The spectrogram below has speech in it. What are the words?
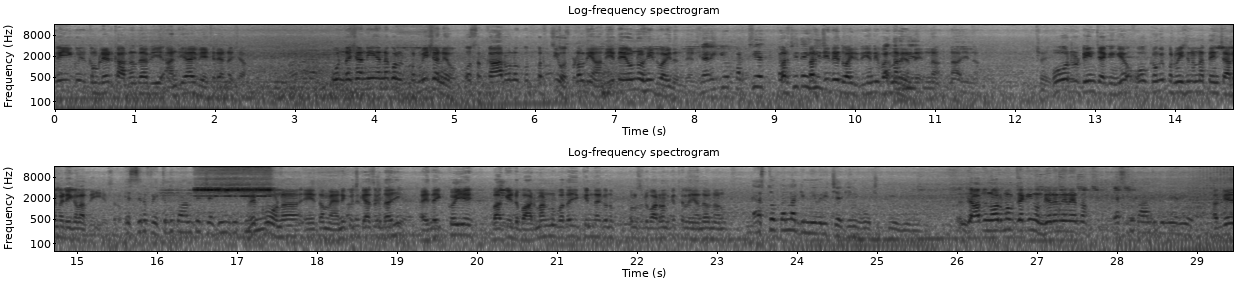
ਕਈ ਕੁਝ ਕੰਪਲੇਂਟ ਕਰ ਦਿੰਦਾ ਵੀ ਹਾਂਜੀ ਆ ਵੇਚ ਰਿਹਾ ਨਸ਼ਾ। ਉਹ ਨਸ਼ਾ ਨਹੀਂ ਇਹਨਾਂ ਕੋਲ ਪਰਮਿਸ਼ਨ ਹੈ ਉਹ। ਸਰਕਾਰ ਵੱਲੋਂ ਕੋਈ ਪਰਚੀ ਹਸਪੀਟਲ ਦੀ ਆਉਂਦੀ ਹੈ ਤੇ ਉਹਨੂੰ ਹੀ ਦਵਾਈ ਦਿੰਦੇ ਨੇ। ਯਾਨੀ ਕਿ ਉਹ ਪਰਚੀ ਪਰਚੀ ਪਰਚੀ ਤੇ ਦਵਾਈ ਦਿੱਤੀ ਜਾਂਦੀ ਵਰਨਾ ਦਿੰਦੇ। ਨਾ ਨਾ ਜੀ ਨਾ। ਉਹ ਰੂਟੀਨ ਚੈਕਿੰਗ ਹੈ। ਉਹ ਕਿਉਂਕਿ ਪਰਮਿਸ਼ਨ ਉਹਨਾਂ ਤਿੰਨ ਚਾਰ ਮੈਡੀਕਲਾਂ ਦੀ ਹੈ ਸਿਰਫ। ਇਹ ਸਿਰਫ ਇੱਕ ਦੁਕਾਨ ਤੇ ਚੈਕਿੰਗ ਕੀਤੀ ਵੇਖੋ ਹੁਣ ਇਹ ਤਾਂ ਮੈਂ ਨਹੀਂ ਕੁਝ ਕਹਿ ਸਕਦਾ ਜੀ। ਤਾਂ ਇੱਕੋ ਹੀ ਹੈ। ਬਾਕੀ ਡਿਪਾਰਟਮੈਂਟ ਨੂੰ ਪਤਾ ਜੀ ਕਿੰਨਾ ਕੁ ਪੁਲਿਸ ਡਿਪਾਰਟਮੈਂਟ ਕਿੱਥੇ ਲੈ ਜਾਂਦਾ ਉਹਨਾਂ ਨੂੰ। ਇਸ ਤੋਂ ਪਹਿਲਾਂ ਕਿੰਨੀ ਵਾਰੀ ਚੈਕਿੰਗ ਹੋ ਚੁੱਕੀ ਹੈ ਜੀ? ਪੰਜਾਬ 'ਚ ਨਾਰਮਲ ਚੈਕਿੰਗ ਹੁੰਦੀਆਂ ਰਹਿੰਦੀਆਂ ਨੇ ਤਾਂ? ਇਸ ਦੁਕਾਨ ਦੀ ਕਿੰਨੀ ਹੈ ਅੱਗੇ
